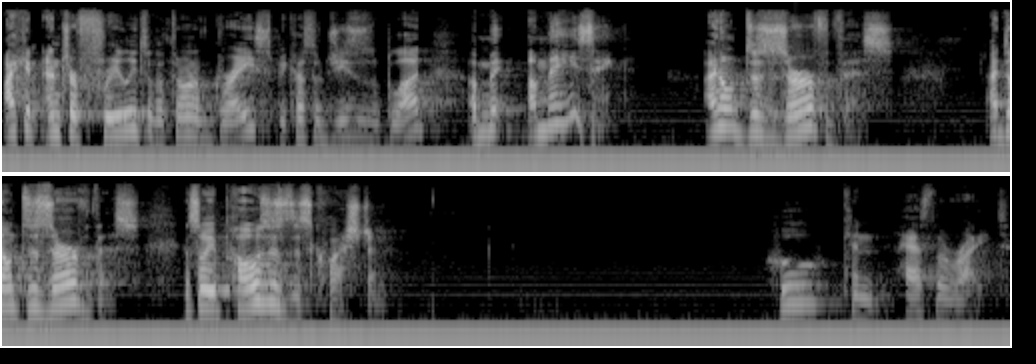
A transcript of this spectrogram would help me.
I can enter freely to the throne of grace because of Jesus' blood. Ama- amazing. I don't deserve this. I don't deserve this. And so he poses this question Who can, has the right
